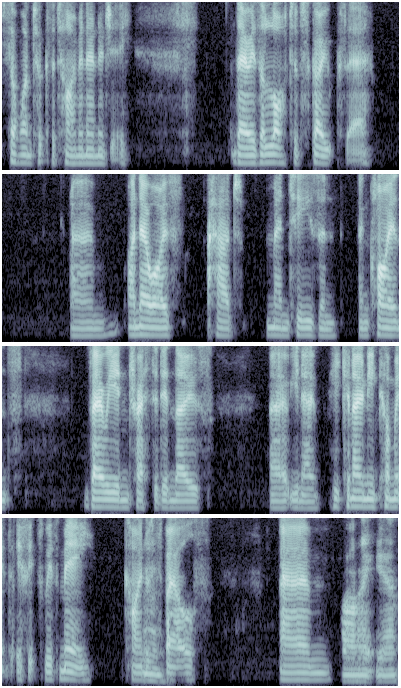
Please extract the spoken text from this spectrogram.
someone took the time and energy, there is a lot of scope there. Um, I know I've had mentees and and clients very interested in those. Uh, you know, he can only come it if it's with me kind of Mm. spells, um, Right, yeah.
